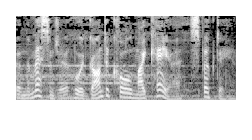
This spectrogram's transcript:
Then the messenger who had gone to call Micaiah spoke to him.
